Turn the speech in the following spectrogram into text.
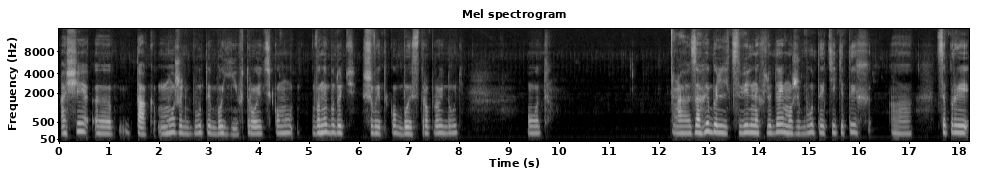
А ще е, так, можуть бути бої в Троїцькому. Вони будуть швидко, швидко пройдуть. От. Загибель цивільних людей може бути тільки тих, це при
